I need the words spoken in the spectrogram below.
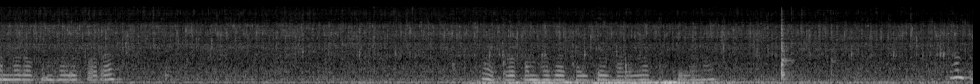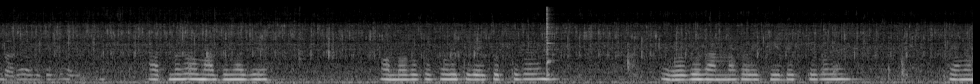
অন্যরকমভাবে করার, একরকমভাবে খাইতে ভালো লাগছিল না। আপনারাও মাঝে মাঝে অন্যরকমভাবে ট্রাই করতে পারেন এভাবে রান্না করে খেয়ে দেখতে পারেন, কেমন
